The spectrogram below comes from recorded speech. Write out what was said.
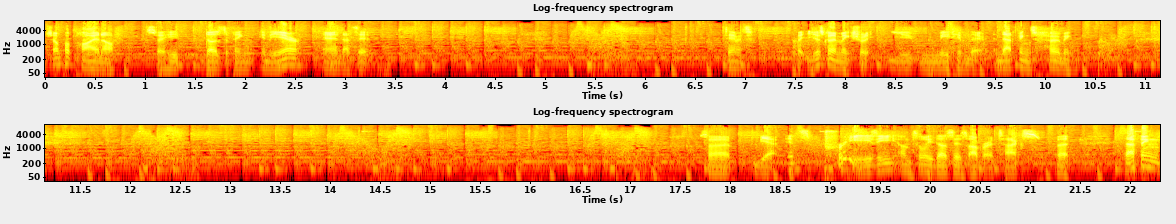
jump up high enough so he does the thing in the air, and that's it. Damn it. But you just gotta make sure you meet him there. And that thing's homing. So, yeah, it's pretty easy until he does his other attacks. But that thing,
